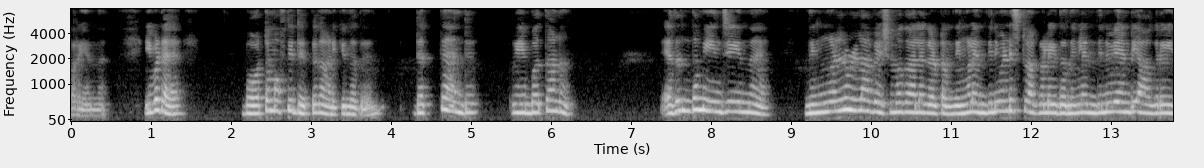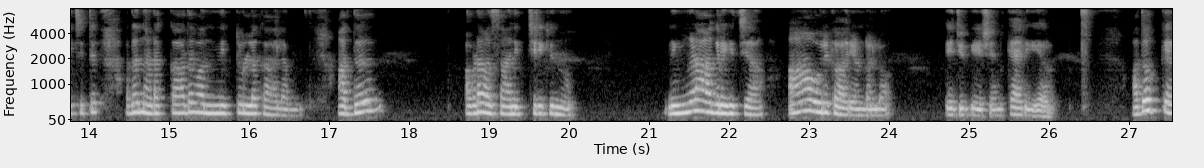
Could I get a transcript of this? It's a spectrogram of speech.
പറയുന്നത് ഇവിടെ ബോട്ടം ഓഫ് ദി ഡെത്ത് കാണിക്കുന്നത് ഡെത്ത് ആൻഡ് റീബർത്ത് ആണ്. അതെന്താ മീൻ ചെയ്യുന്നത് നിങ്ങളിലുള്ള വിഷമ കാലഘട്ടം നിങ്ങൾ എന്തിനു വേണ്ടി സ്ട്രഗിൾ ചെയ്തോ നിങ്ങൾ എന്തിനു വേണ്ടി ആഗ്രഹിച്ചിട്ട് അത് നടക്കാതെ വന്നിട്ടുള്ള കാലം അത് അവിടെ അവസാനിച്ചിരിക്കുന്നു. നിങ്ങൾ ആഗ്രഹിച്ച ആ ഒരു കാര്യമുണ്ടല്ലോ. എഡ്യൂക്കേഷൻ കരിയർ അതൊക്കെ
